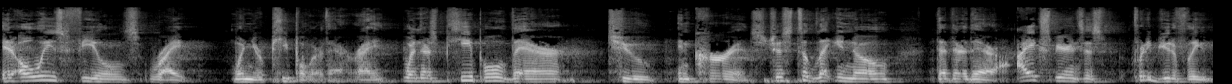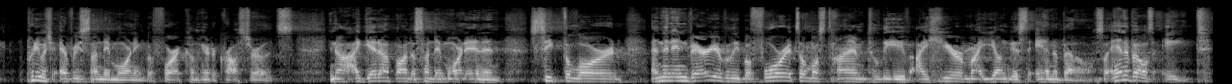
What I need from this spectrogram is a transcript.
it always feels right when your people are there, right? When there's people there to encourage, just to let you know that they're there. I experience this pretty beautifully pretty much every Sunday morning before I come here to Crossroads. You know, I get up on a Sunday morning and seek the Lord, and then invariably before it's almost time to leave, I hear my youngest Annabelle. So Annabelle's eight,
